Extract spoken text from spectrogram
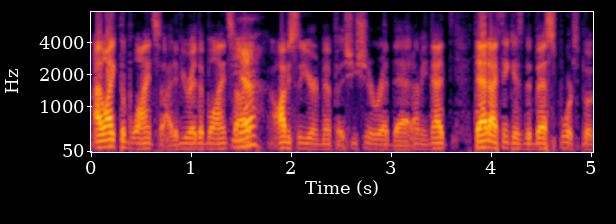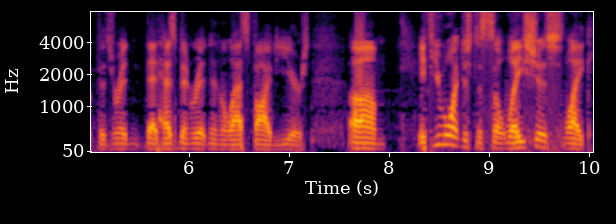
I like The Blind Side. Have you read The Blind Side? Yeah. Obviously, you're in Memphis. You should have read that. I mean, that that I think is the best sports book that's written that has been written in the last five years. Um, if you want just a salacious like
